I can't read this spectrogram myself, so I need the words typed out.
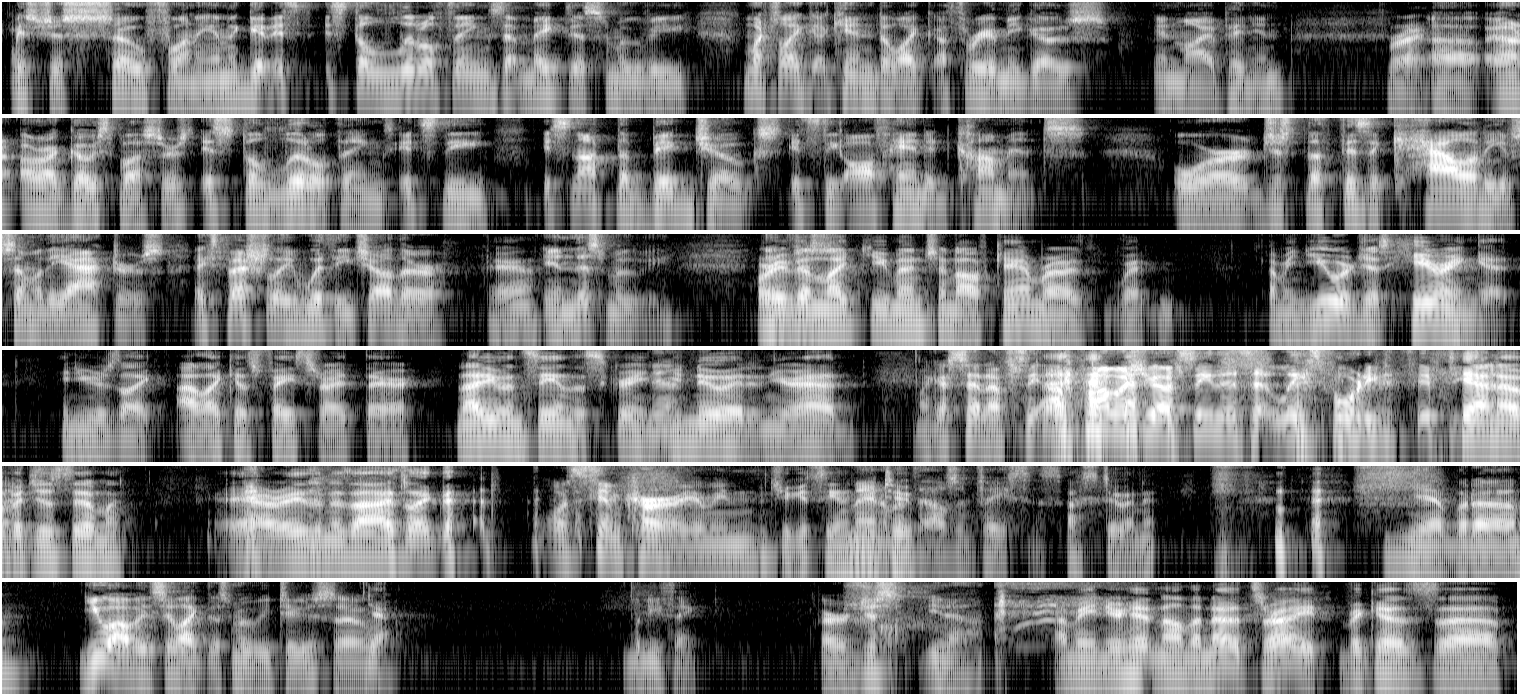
It's just so funny, and again, it's it's the little things that make this movie much like akin to like a Three Amigos, in my opinion Right. uh, or a Ghostbusters. It's the little things. It's the it's not the big jokes. It's the offhanded comments or just the physicality of some of the actors, especially with each other Yeah. in this movie. or even just- like you mentioned off camera, when, I mean, you were just hearing it, and you was like, "I like his face right there," not even seeing the screen. Yeah. You knew it in your head. Like I said, I've seen. I promise you, I've seen this at least forty to fifty. Yeah, I know, but just him, yeah, raising his eyes like that. Well, it's Tim Curry. I mean, Which you can see on man of a thousand faces. Us doing it. Yeah, but uh, you obviously like this movie too. So Yeah. what do you think? Or just you know, I mean, you're hitting all the notes, right? Because uh,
